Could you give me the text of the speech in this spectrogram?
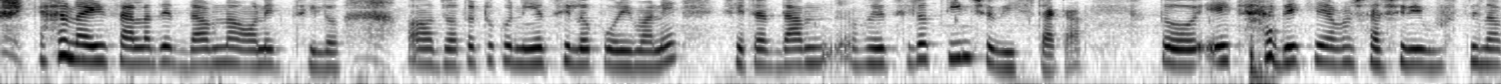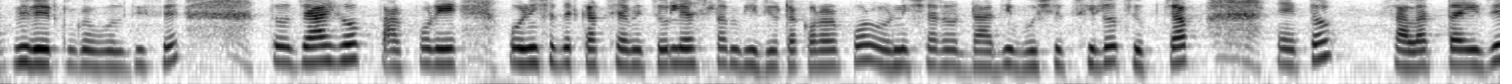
কেননা এই সালাদের দাম না অনেক ছিল। যতটুকু নিয়েছিল পরিমাণে, সেটার দাম হয়েছিল তিনশো বিশ টাকা। তো এটা দেখে আমার শাশুড়ি বুঝতে না পেরে এরকম করে বলতেছে। তো যাই হোক, তারপরে অনিশাদের কাছে আমি চলে আসলাম ভিডিওটা করার পর। অনিশার ওর দাদি বসেছিল চুপচাপ। এই তো সালাডটা এই যে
